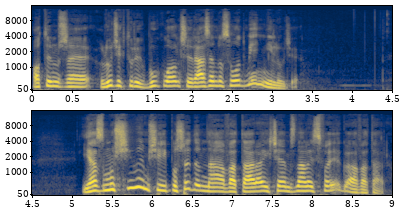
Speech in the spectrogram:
o tym, że ludzie, których Bóg łączy razem, to są odmienni ludzie. Ja zmusiłem się i poszedłem na awatara i chciałem znaleźć swojego awatara.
